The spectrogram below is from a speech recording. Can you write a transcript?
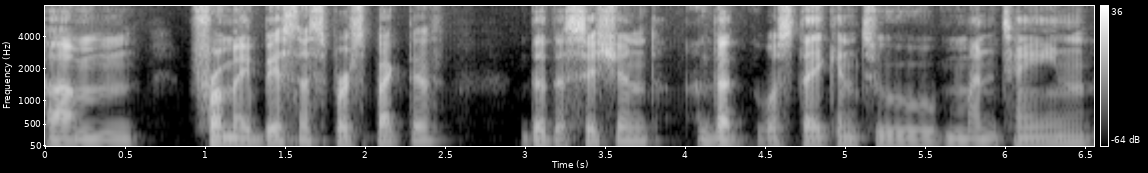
Um, from a business perspective, the decision that was taken to maintain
